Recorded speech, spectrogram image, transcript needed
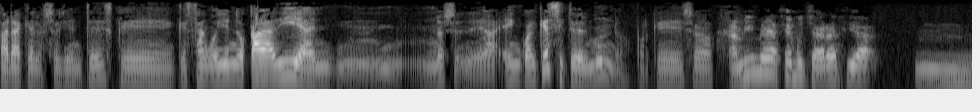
para que los oyentes que, que están oyendo cada día en, no sé, en cualquier sitio del mundo, porque eso, A mí me hace mucha gracia, mm,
